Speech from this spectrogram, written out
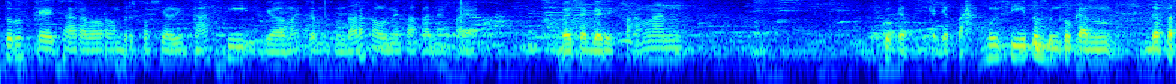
terus kayak cara orang bersosialisasi segala macam sementara kalau misalkan yang kayak baca garis tangan gue kaget kaget tahu sih itu bentukan dapat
